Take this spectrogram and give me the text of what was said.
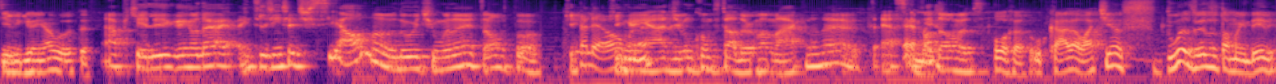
E ele ganha a luta. Ah, porque ele ganhou da inteligência artificial no, no último, né? Então, pô. Leão, quem né? ganhar de um computador uma máquina, né? Essa é, É, mas- fodão mesmo. Porra, o cara lá tinha duas vezes o tamanho dele.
